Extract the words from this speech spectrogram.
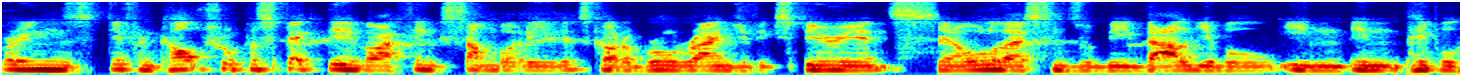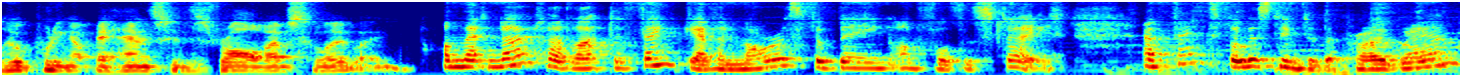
brings different cultural perspective. I think somebody that's got a broad range of experience, you know, all of those things would be valuable in in people who are putting up their hands for this role. Absolutely. On that note, I'd like to thank Gavin Morris for being on Fourth Estate, and thanks for listening to the program.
